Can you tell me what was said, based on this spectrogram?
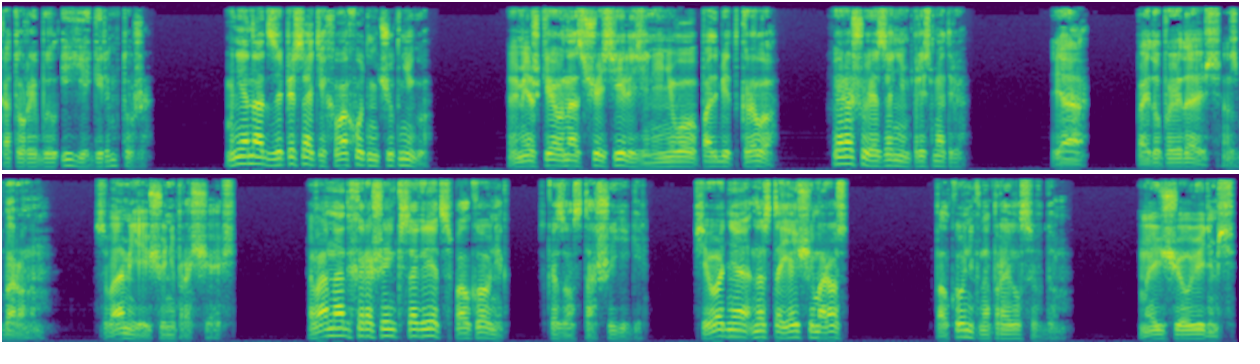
который был и егерем тоже. — Мне надо записать их в охотничью книгу. В мешке у нас еще селезень, у него подбито крыло. Хорошо, я за ним присмотрю. — Я пойду повидаюсь с бароном. С вами я еще не прощаюсь. — Вам надо хорошенько согреться, полковник сказал старший егерь. «Сегодня настоящий мороз». Полковник направился в дом. «Мы еще увидимся»,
